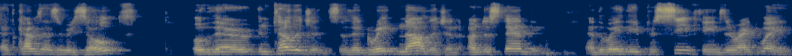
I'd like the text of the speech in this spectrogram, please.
That comes as a result of their intelligence, of their great knowledge and understanding, and the way they perceive things the right way.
